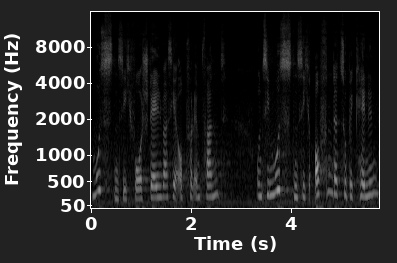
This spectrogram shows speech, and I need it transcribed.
mussten sich vorstellen, was ihr Opfer empfand, und sie mussten sich offen dazu bekennen,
